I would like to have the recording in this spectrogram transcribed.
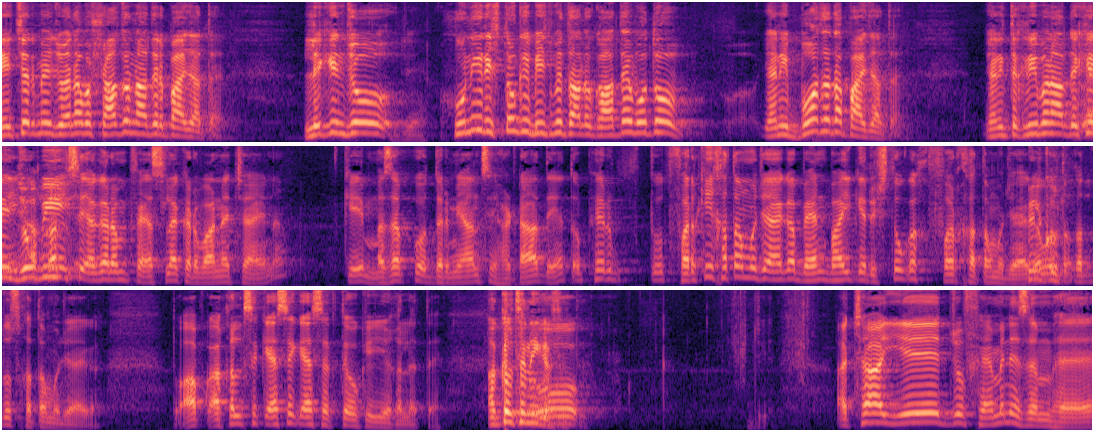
نیچر میں جو ہے نا وہ شاد و نادر پایا جاتا ہے لیکن جو جی۔ خونی رشتوں کے بیچ میں تعلق آتا ہے وہ تو یعنی بہت زیادہ پایا جاتا ہے یعنی تقریباً آپ دیکھیں یعنی جو بھی سے اگر ہم فیصلہ کروانا چاہیں نا کہ مذہب کو درمیان سے ہٹا دیں تو پھر تو فرق ہی ختم ہو جائے گا بہن بھائی کے رشتوں کا فرق ختم ہو جائے گا تقدس ختم ہو جائے گا تو آپ عقل سے کیسے کہہ سکتے ہو کہ یہ غلط ہے عقل سے نہیں کہہ سکتے اچھا یہ جو فیمنزم ہے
